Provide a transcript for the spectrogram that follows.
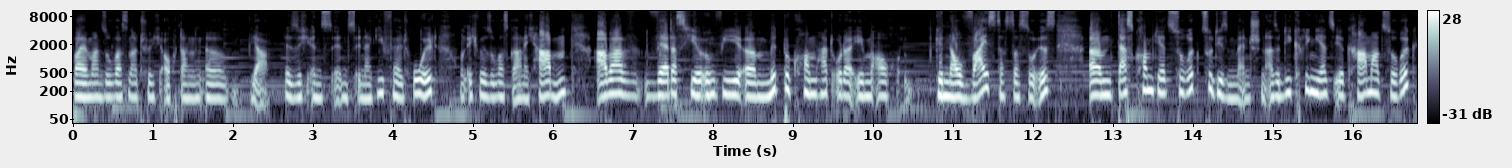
weil man sowas natürlich auch dann, äh, ja, sich ins, ins Energiefeld holt und ich will sowas gar nicht haben. Aber wer das hier irgendwie äh, mitbekommen hat oder eben auch genau weiß, dass das so ist, ähm, das kommt jetzt zurück zu diesen Menschen. Also die kriegen jetzt ihr Karma zurück.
